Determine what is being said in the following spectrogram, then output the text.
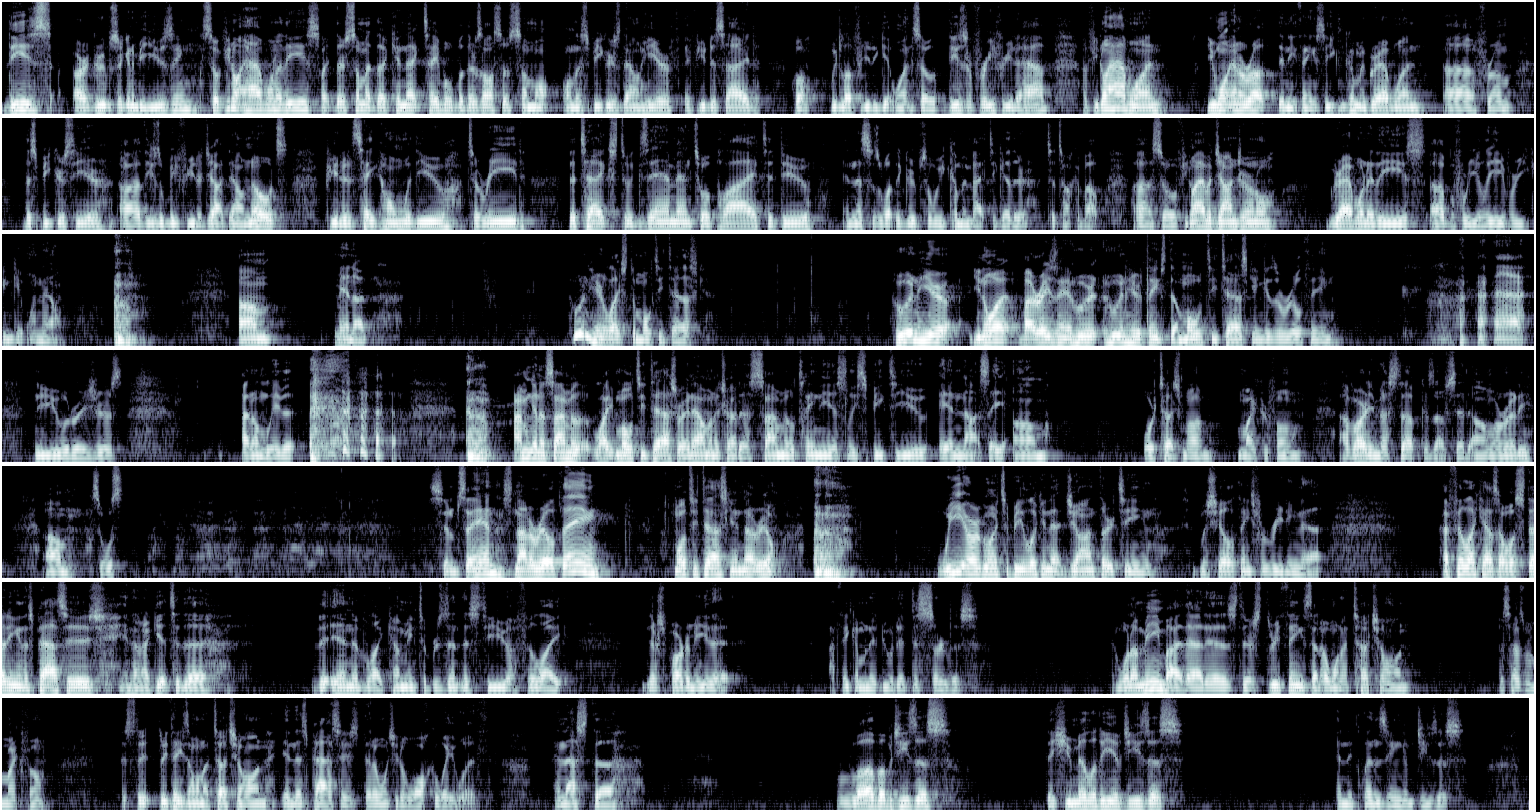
these are groups are going to be using. So if you don't have one of these, like there's some at the Connect table, but there's also some on the speakers down here. If, if you decide, well, we'd love for you to get one. So these are free for you to have. If you don't have one, you won't interrupt anything. So you can come and grab one uh, from the speakers here. Uh, these will be for you to jot down notes, for you to take home with you, to read the text, to examine, to apply, to do. And this is what the groups will be coming back together to talk about. Uh, so if you don't have a John journal, grab one of these uh, before you leave, or you can get one now. um, man, I, who in here likes to multitask? Who in here, you know what? By raising hand, who, who in here thinks that multitasking is a real thing? Knew you would raise yours. I don't believe it. I'm to simu- like multitask right now. I'm to try to simultaneously speak to you and not say um or touch my microphone. I've already messed up because I've said um already. Um, so we'll. See what I'm saying? It's not a real thing. Multitasking, not real. we are going to be looking at John 13. Michelle, thanks for reading that. I feel like as I was studying this passage, and then I get to the the end of like coming to present this to you, I feel like there's part of me that I think I'm going to do it a disservice and what I mean by that is there's three things that I want to touch on, besides my microphone. There's th- three things I want to touch on in this passage that I want you to walk away with. And that's the love of Jesus, the humility of Jesus, and the cleansing of Jesus.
